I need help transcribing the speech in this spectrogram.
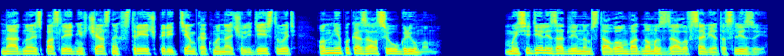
На одной из последних частных встреч перед тем, как мы начали действовать, он мне показался угрюмым. Мы сидели за длинным столом в одном из залов Совета Слезы.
